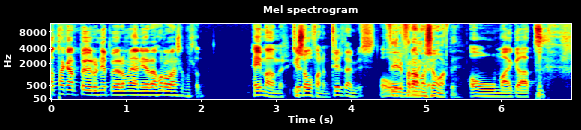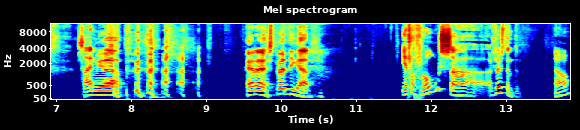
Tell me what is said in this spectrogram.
að taka arbeigur og nefnbeigur á meðan ég er að horfa á enskan boltan heimaðu mér, í Til- sófanum. Til dæmis. Oh Fyrir my fram að God. sjónvarpið. Oh my god. Sign me up. Herra, spurningar. Ég ætla að rósa hlustendum. Já,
